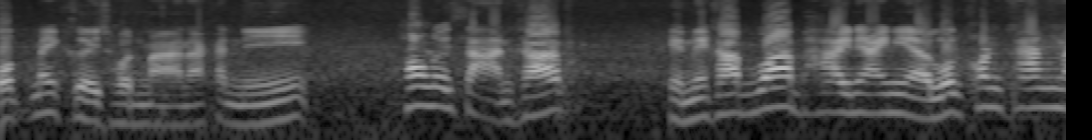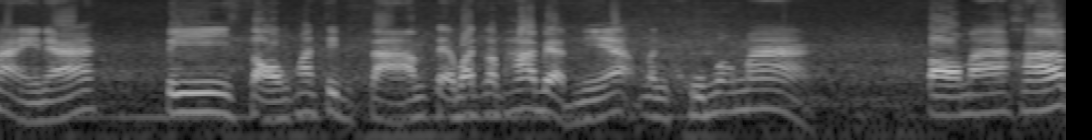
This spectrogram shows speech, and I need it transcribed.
รถไม่เคยชนมานะคันนี้ ห้องโดยสารครับ เห็นไหมครับว่าภายในเนี่ยรถค่อนข้างใหม่นะ ปี 2013 แต่วัดสภาพแบบนี้มันคุ้มมากๆ ต่อมาครับ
